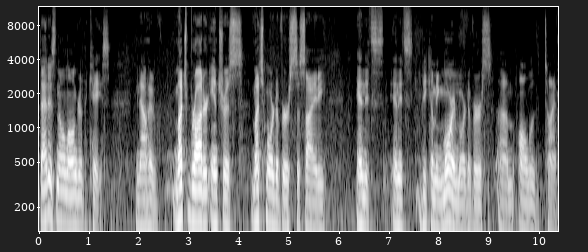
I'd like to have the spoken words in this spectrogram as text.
That is no longer the case. You now have much broader interests, much more diverse society, and it's, and it's becoming more and more diverse um, all of the time.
